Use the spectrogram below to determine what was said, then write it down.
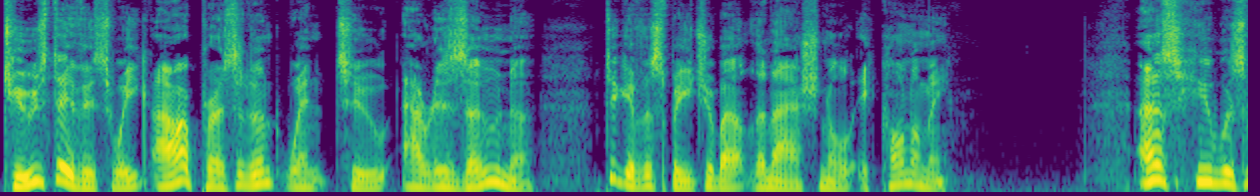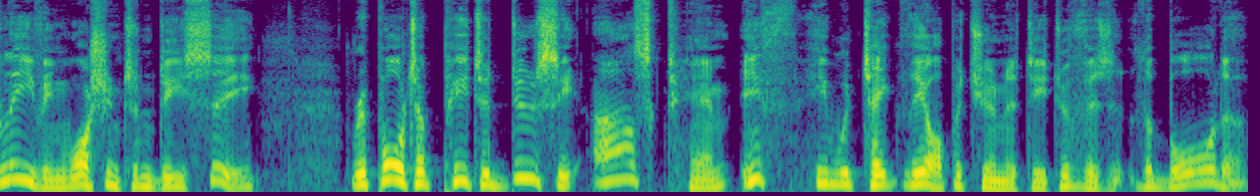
Tuesday this week, our president went to Arizona to give a speech about the national economy. As he was leaving Washington, D.C., reporter Peter Doocy asked him if he would take the opportunity to visit the border.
